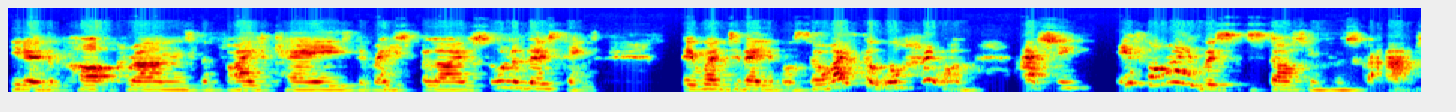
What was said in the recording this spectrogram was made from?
you know, the park runs, the 5Ks, the race for lives, all of those things, they weren't available. So I thought, well, hang on, actually, if I was starting from scratch,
